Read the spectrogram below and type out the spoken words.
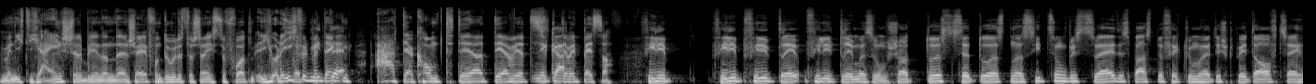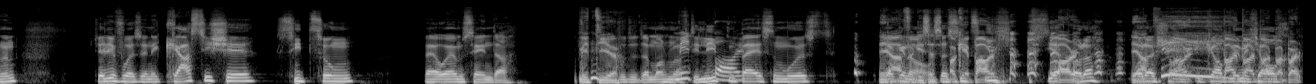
äh, wenn ich dich einstelle, bin ich dann dein Chef und du würdest wahrscheinlich sofort. Ich, oder ich Ja, würde mir denken, ah, der kommt, der, der, wird, Ne, der wird besser. Philipp, Philipp, Philipp, dreh, Philipp, dreh mal's um. Schau, du hast gesagt, du hast eine Sitzung bis zwei, das passt perfekt, wenn wir heute später aufzeichnen. Stell dir vor, so eine klassische Sitzung bei eurem Sender, Mit dir. wo du da manchmal auf Mit die Lippen Paul. beißen musst. Ja, vergiss es. und da Okay, Paul. Ich, ja, Paul. Oder? Ja. Oder schon, ich glaube Paul, nämlich Paul, Paul, auch. Paul, Paul.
